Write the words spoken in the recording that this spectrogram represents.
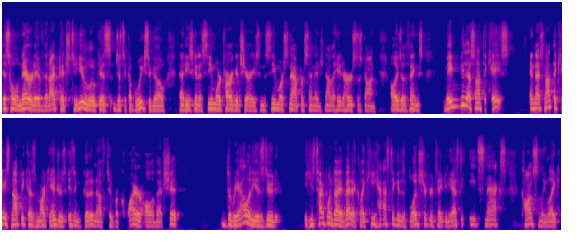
this whole narrative that I pitched to you, Lukas, just a couple weeks ago, that he's going to see more target share, he's going to see more snap percentage now that Hayden Hurst is gone, all these other things. Maybe that's not the case. And that's not the case, not because Mark Andrews isn't good enough to require all of that shit the reality is, dude, he's type 1 diabetic. Like he has to get his blood sugar taken. He has to eat snacks constantly. Like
